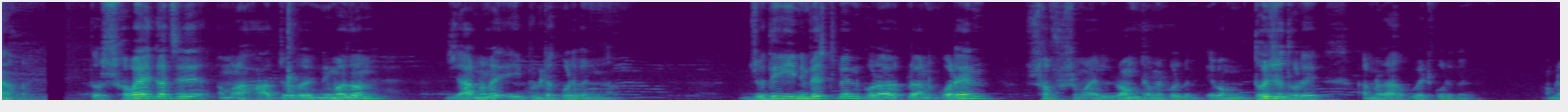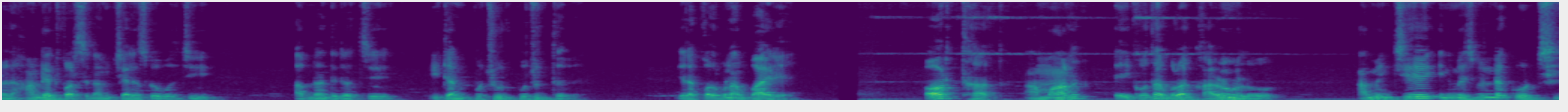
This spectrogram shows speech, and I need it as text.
না হয়। তো সবাইয়ের কাছে আমার হাত জোর নিবেদন যে আপনারা এই ভুলটা করবেন না। যদি ইনভেস্টমেন্ট করার প্ল্যান করেন সব সময় লং টার্মে করবেন এবং ধৈর্য ধরে আপনারা ওয়েট করবেন। আপনারা হান্ড্রেড পার্সেন্ট আমি চ্যালেঞ্জ করে বলছি, আপনাদের হচ্ছে রিটার্ন প্রচুর প্রচুর দেবে। যেটা কল্পনা বাইরে। অর্থাৎ আমার এই কথা বলার কারণ হলো, আমি যে ইনভেস্টমেন্টটা করছি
